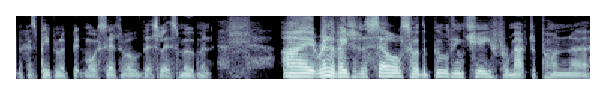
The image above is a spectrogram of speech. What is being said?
because people are a bit more settled, there's less movement. I renovated a cell so the building chief remarked upon uh,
